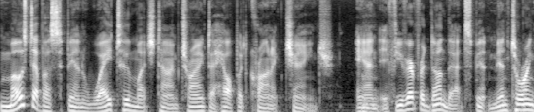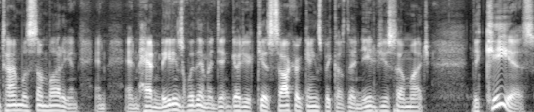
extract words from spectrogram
most of us spend way too much time trying to help a chronic change. And mm. if you've ever done that, spent mentoring time with somebody and, and, and had meetings with them and didn't go to your kids' soccer games because they needed you so much, the key is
